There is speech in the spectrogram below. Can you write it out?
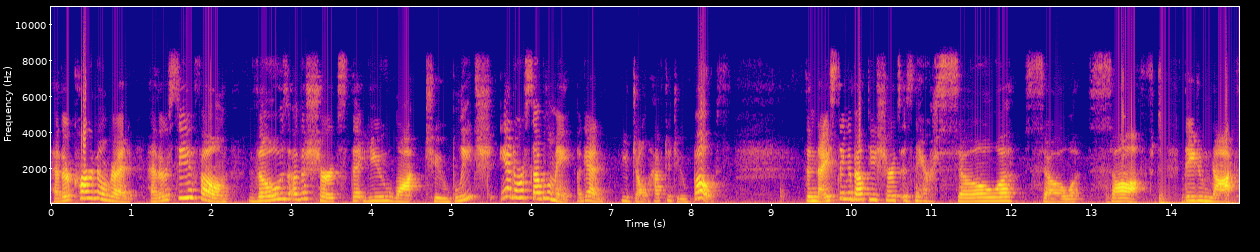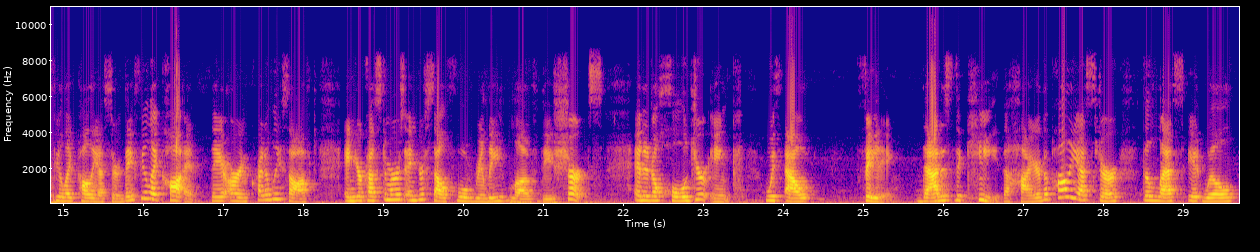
heather cardinal red, heather seafoam, those are the shirts that you want to bleach and or sublimate. Again, you don't have to do both. The nice thing about these shirts is they are so, so soft. They do not feel like polyester. They feel like cotton. They are incredibly soft and your customers and yourself will really love these shirts. And it'll hold your ink without fading. That is the key. The higher the polyester, the less it will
